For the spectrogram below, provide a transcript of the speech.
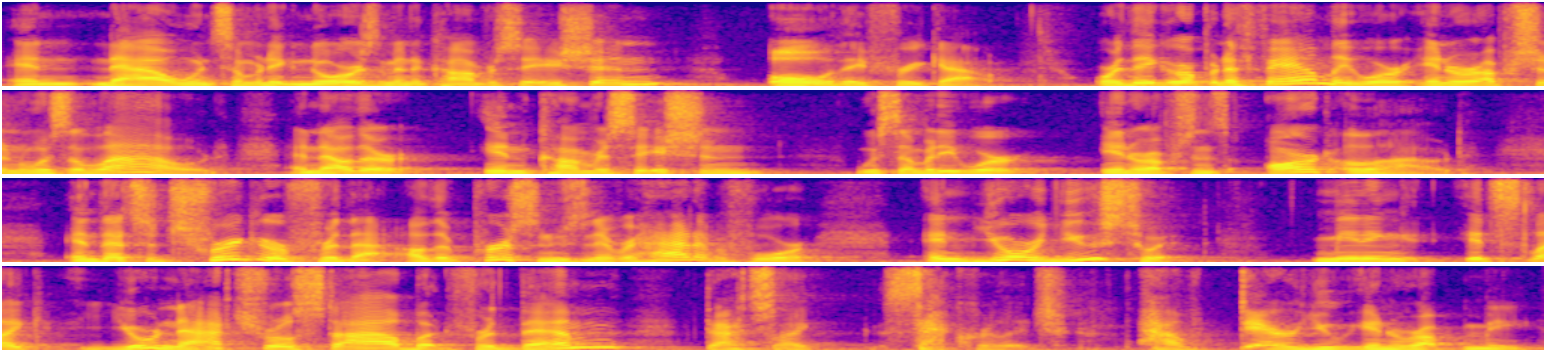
And now when someone ignores them in a conversation, oh, they freak out. Or they grew up in a family where interruption was allowed. And now they're in conversation with somebody where interruptions aren't allowed. And that's a trigger for that other person who's never had it before. And you're used to it. Meaning it's like your natural style, but for them, that's like sacrilege. How dare you interrupt me?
